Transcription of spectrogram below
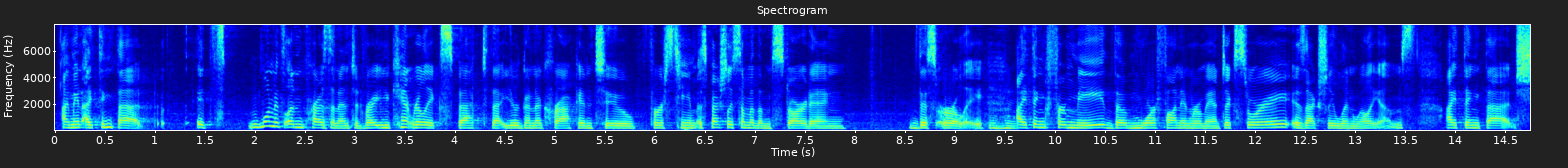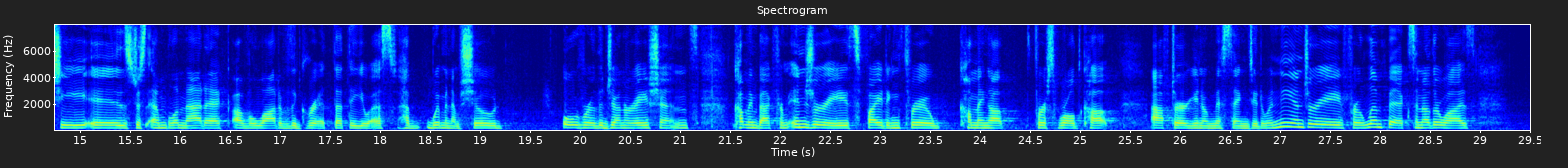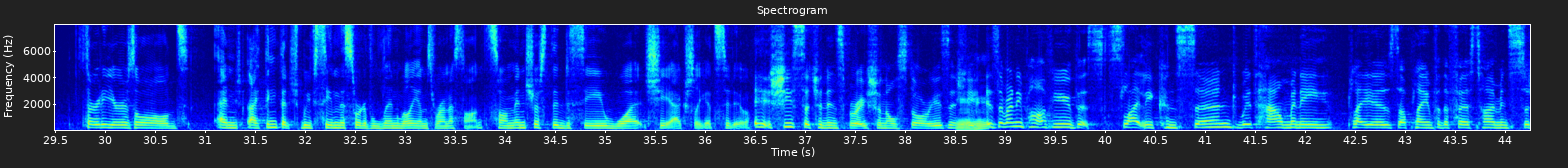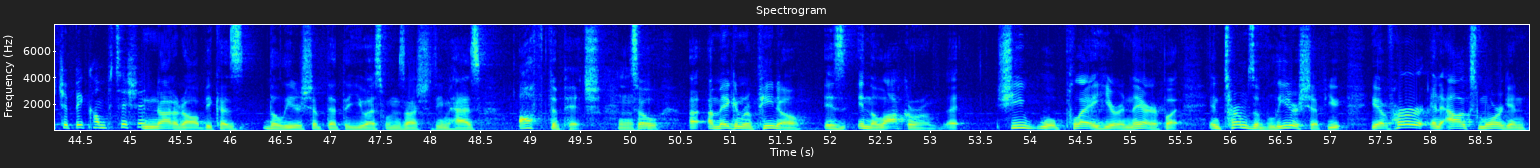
I mean, I think that it's one, it's unprecedented, right? You can't really expect that you're going to crack into first team, especially some of them starting this early. Mm-hmm. I think for me, the more fun and romantic story is actually Lynn Williams. I think that she is just emblematic of a lot of the grit that the U.S. Have, women have showed over the generations, coming back from injuries, fighting through, coming up first World Cup after you know missing due to a knee injury for Olympics and otherwise. 30 years old and I think that we've seen this sort of Lynn Williams renaissance. So I'm interested to see what she actually gets to do. It, she's such an inspirational story, isn't Mm-hmm. she? Is there any part of you that's slightly concerned with how many players are playing for the first time in such a big competition? Not at all, because the leadership that the U.S. women's national team has off the pitch. So, uh, a Megan Rapinoe is in the locker room. Uh, She will play here and there, but in terms of leadership, you, you have her and Alex Morgan.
